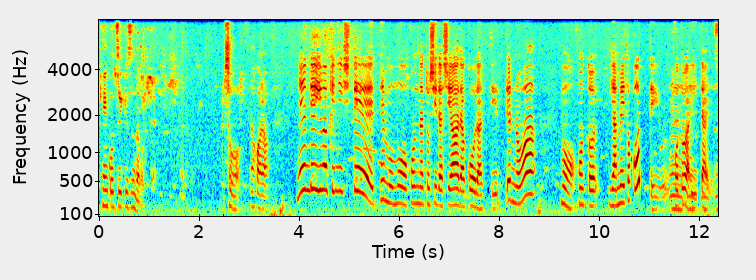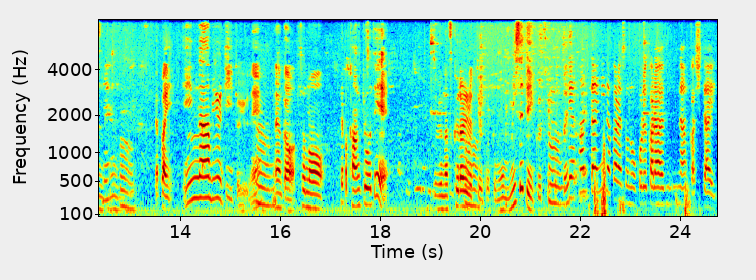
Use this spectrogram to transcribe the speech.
健康を追求するんだろうって。そう。だから、年齢言い訳にして、でももうこんな年だし、ああだこうだって言ってるのは、もう本当やめとこっていうことは言いたいですね。うんうんうん。やっぱり、インナービューティーというね、うんなんか、その、やっぱ環境で自分が作られるっていうことも見せていくっていううん、でことですよね。反対にだからそのこれからなんかしたい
